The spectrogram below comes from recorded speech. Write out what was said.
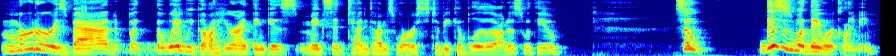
murder is bad, but the way we got here, I think, is makes it ten times worse. To be completely honest with you. So this is what they were claiming.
